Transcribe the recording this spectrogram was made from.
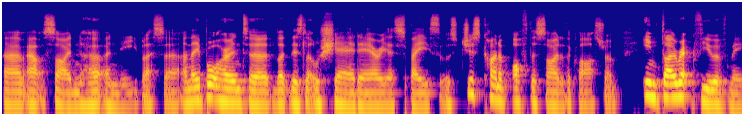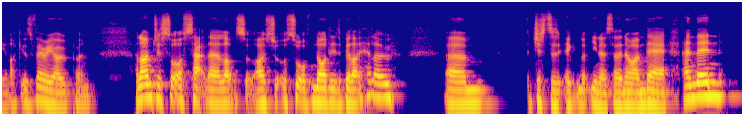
um, outside and hurt her knee, bless her. And they brought her into like this little shared area space that was just kind of off the side of the classroom, in direct view of me, like it was very open. And I'm just sort of sat there, like, so I sort of, nodded to be like, "Hello," um, just to you know, so they know I'm there. And then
